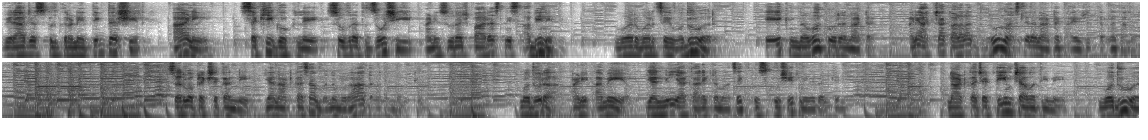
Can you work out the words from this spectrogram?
विराजस कुलकर्णी दिग्दर्शित आणि सखी गोखले सुव्रत जोशी आणि सूरज पारसनीस अभिनीत वर वरचे वधूवर हे एक नवं कोरं नाटक आणि आजच्या काळाला धरून असलेलं नाटक आयोजित करण्यात आलं. सर्व प्रेक्षकांनी या नाटकाचा मनमुराद आनंद लुटला मधुरा आणि अमेय यांनी या कार्यक्रमाचे खुसखुशीत निवेदन केले. नाटकाच्या टीमच्या वतीने वधूवर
